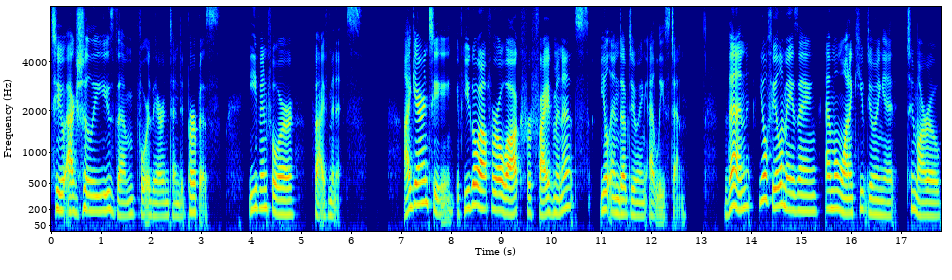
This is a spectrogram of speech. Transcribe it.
To actually use them for their intended purpose, even for five minutes. I guarantee if you go out for a walk for five minutes, you'll end up doing at least 10. Then you'll feel amazing and will want to keep doing it tomorrow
